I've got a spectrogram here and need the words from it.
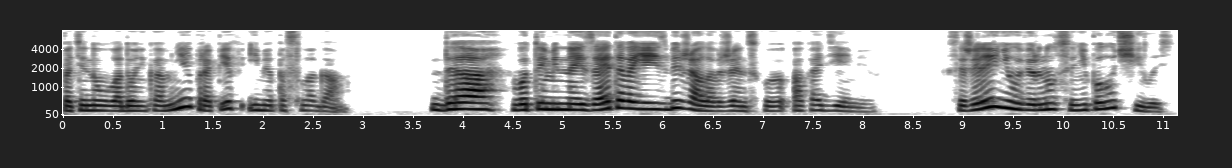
Потянул ладонь ко мне, пропев имя по слогам. Да, вот именно из-за этого я избежала в женскую академию. К сожалению, увернуться не получилось.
